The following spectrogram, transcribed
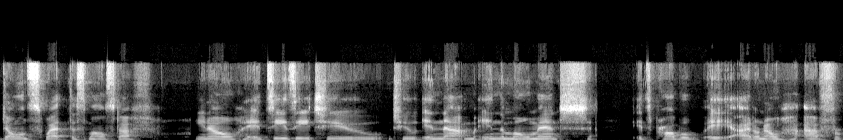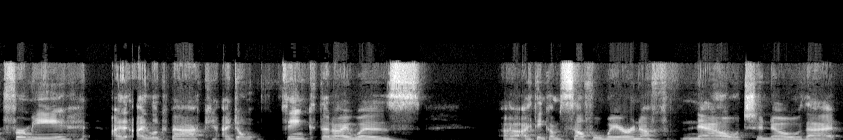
don't sweat the small stuff. You know, it's easy to to in that in the moment. It's probably I don't know. Uh, for for me, I, I look back. I don't think that I was. Uh, I think I'm self aware enough now to know that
